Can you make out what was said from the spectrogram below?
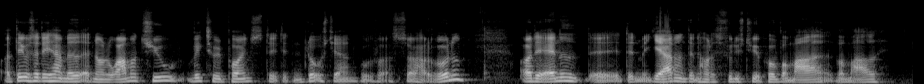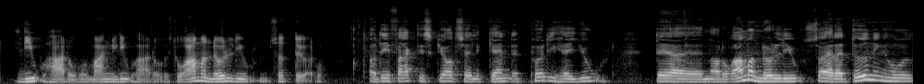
Og det er jo så det her med, at når du rammer 20 victory points, det, det er den blå stjerne, ud for, så har du vundet. Og det andet, øh, den med hjerterne, den holder selvfølgelig styr på, hvor meget, hvor meget liv har du, hvor mange liv har du. Hvis du rammer 0 liv, så dør du. og det er faktisk gjort så elegant, at på de her hjul, der, øh, når du rammer 0 liv, så er der et dødninghoved,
